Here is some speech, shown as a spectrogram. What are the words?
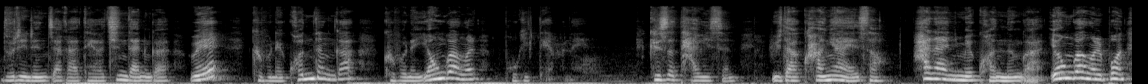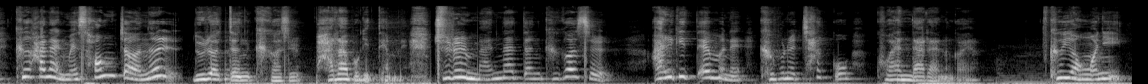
누리는 자가 되어진다는 거야. 왜? 그분의 권능과 그분의 영광을 보기 때문에. 그래서 다윗은 유다 광야에서 하나님의 권능과 영광을 본 그 하나님의 성전을 누렸던 그것을 바라보기 때문에 주를 만났던 그것을 알기 때문에 그분을 찾고 구한다라는 거예요. 그 영혼이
